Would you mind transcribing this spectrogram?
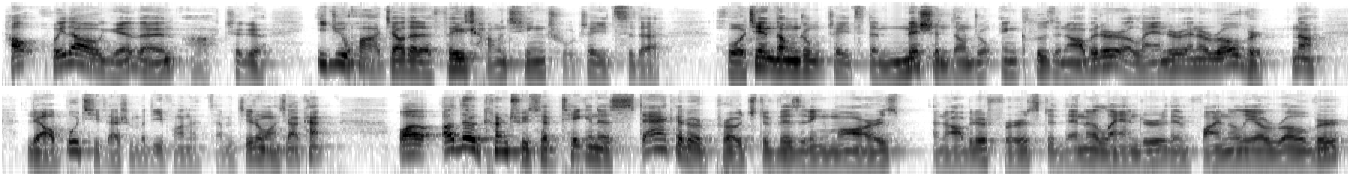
好，回到原文啊，这个一句话交代的非常清楚。这一次的火箭当中，这一次的 mission 当中，includes an orbiter, a lander, and a rover。那了不起在什么地方呢？咱们接着往下看。While other countries have taken a staggered approach to visiting Mars, an orbiter first, then a lander, then finally a rover,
